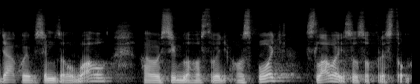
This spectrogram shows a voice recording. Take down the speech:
Дякую всім за увагу. Хай усі благословить Господь. Слава Ісусу Христу!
